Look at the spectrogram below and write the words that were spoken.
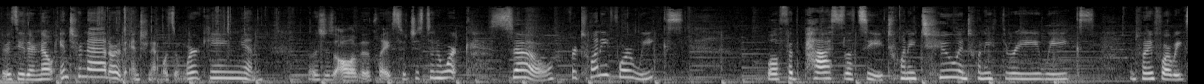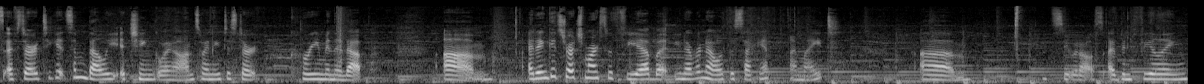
there was either no internet or the internet wasn't working and it was just all over the place. So it just didn't work. So for 24 weeks, well, for the past, let's see, 22 and 23 weeks and 24 weeks, I've started to get some belly itching going on. So I need to start creaming it up. Um, I didn't get stretch marks with Fia, but you never know with the second, I might. Um, let's see what else. I've been feeling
